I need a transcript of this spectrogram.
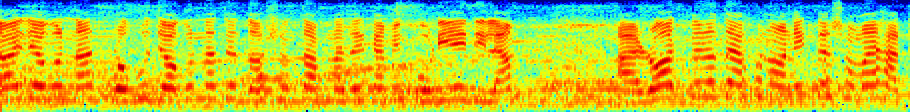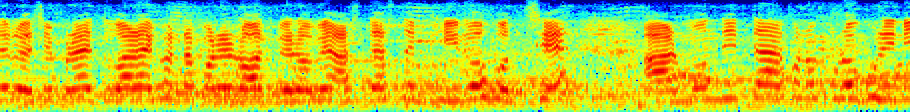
জয় জগন্নাথ, প্রভু জগন্নাথের দর্শন তো আপনাদেরকে আমি করিয়েই দিলাম। আর রথ বেরোতে এখন অনেকটা সময় হাতে রয়েছে, প্রায় দু আড়াই ঘণ্টা পরে রথ বেরোবে, আস্তে আস্তে ভিড়ও হচ্ছে। আর মন্দিরটা এখনও পুরো ঘুরিনি,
